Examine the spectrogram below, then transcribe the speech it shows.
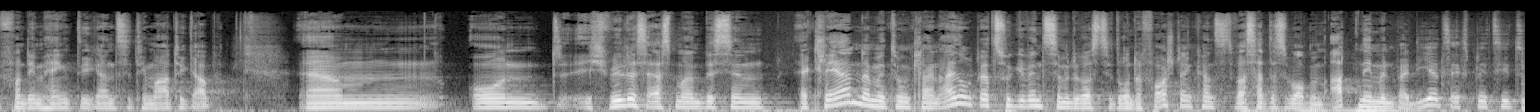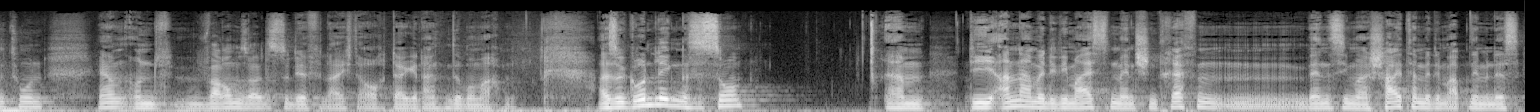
von dem hängt die ganze Thematik ab. Ähm, und ich will das erstmal ein bisschen erklären, damit du einen kleinen Eindruck dazu gewinnst, damit du was dir darunter vorstellen kannst. Was hat das überhaupt mit dem Abnehmen bei dir jetzt explizit zu tun? Ja, und warum solltest du dir vielleicht auch da Gedanken drüber machen? Also grundlegend ist es so, ähm, die Annahme, die die meisten Menschen treffen, wenn sie mal scheitern mit dem Abnehmen, ist,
